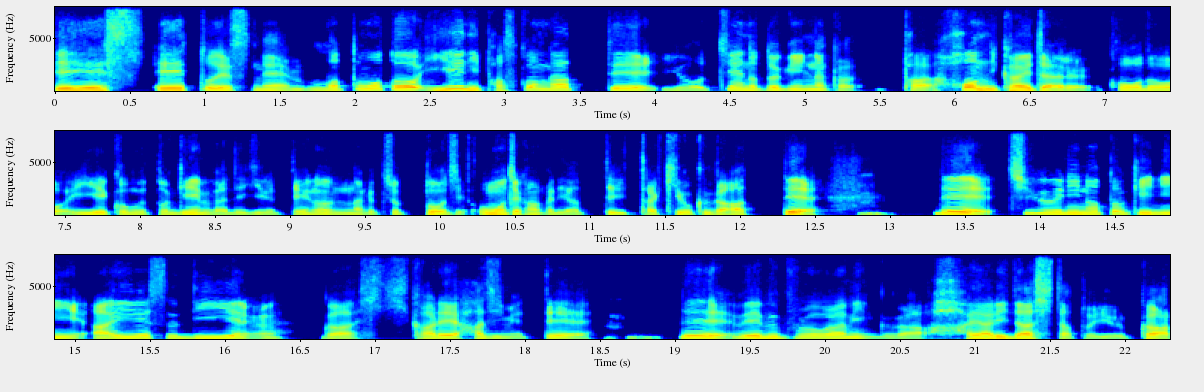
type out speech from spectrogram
えーすえーっとですね、もともと家にパソコンがあって、幼稚園の時になんかパ本に書いてあるコードを入れ込むとゲームができるっていうのをなんかちょっと当時おもちゃ感覚でやっていた記憶があって、で、中2の時に ISDN が惹かれ始めて、で、ウェブプログラミングが流行り出したというか、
